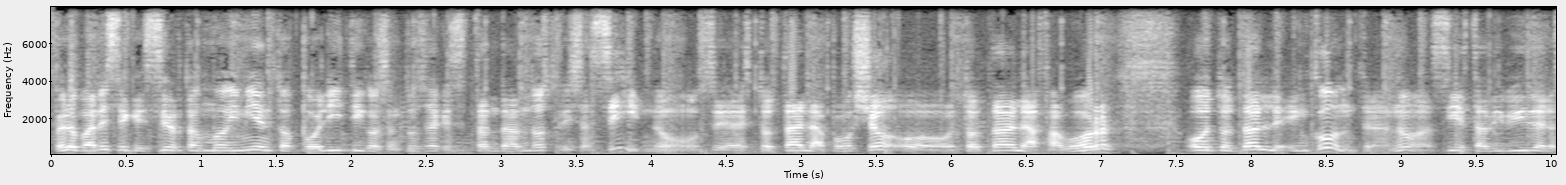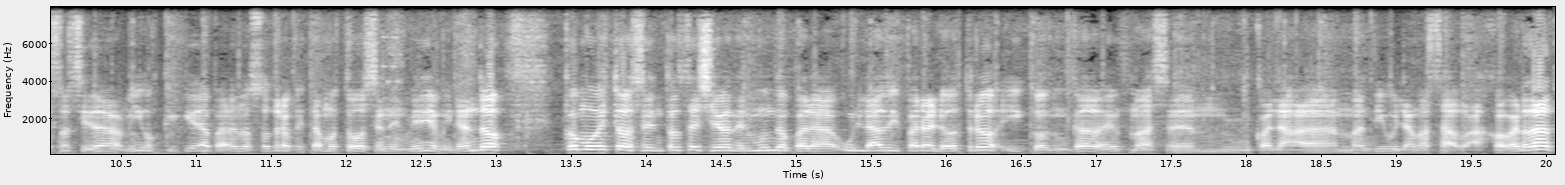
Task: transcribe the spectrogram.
pero parece que ciertos movimientos políticos entonces que se están dando es así, ¿no? O sea, es total apoyo o total a favor o total en contra, ¿no? Así está dividida la sociedad, amigos, que queda para nosotros que estamos todos en el medio mirando cómo estos entonces llevan el mundo para un lado y para el otro y con cada vez más em, con la mandíbula más abajo, ¿verdad?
